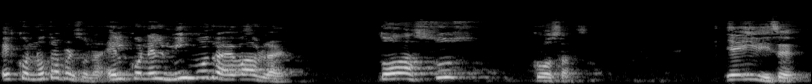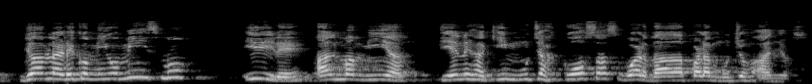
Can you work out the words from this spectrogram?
es con otra persona. Él con él mismo otra vez va a hablar. Todas sus cosas. Y ahí dice, yo hablaré conmigo mismo y diré, alma mía, tienes aquí muchas cosas guardadas para muchos años.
